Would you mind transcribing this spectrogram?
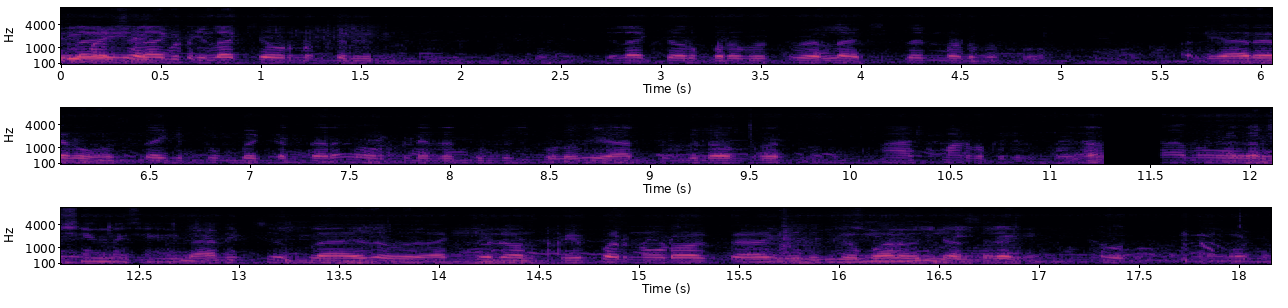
ಇಲಾಖೆ ಇಲಾಖೆಯವ್ರನ್ನ ಕರೀರಿ. ಇಲಾಖೆಯವ್ರು ಬರಬೇಕು ಎಲ್ಲ ಎಕ್ಸ್ಪ್ಲೈನ್ ಮಾಡಬೇಕು. ಅಲ್ಲಿ ಯಾರ್ಯಾರು ಹೊಸದಾಗಿ ತುಂಬಬೇಕಂತಾರ ಅವ್ರ ಕಡೆಯಿಂದ ತುಂಬಿಸ್ಕೊಳ್ಳೋದು ಯಾರು ತುಂಬಿಲ್ಲ ಅವ್ರ ಅಷ್ಟು ಮಾಡಬೇಕು ನಾನು ಪ್ಲಾನಿಂಗ್ಸ್ ಇದು ಆಕ್ಚುಲಿ ಒಂದು ಪೇಪರ್ ನೋಡುವಾಗ ಇದಕ್ಕೆ ಭಾಳ ವ್ಯತ್ಯಾಸ ಒಂದು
